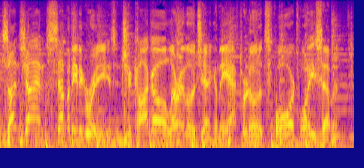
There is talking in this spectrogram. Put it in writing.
it. Sunshine, 70 degrees in Chicago. Larry Lujack in the afternoon. It's 427.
